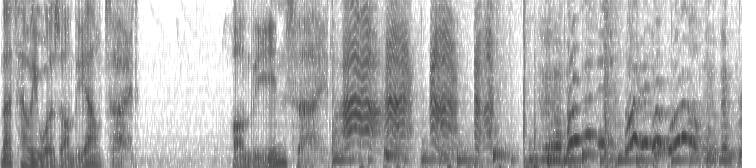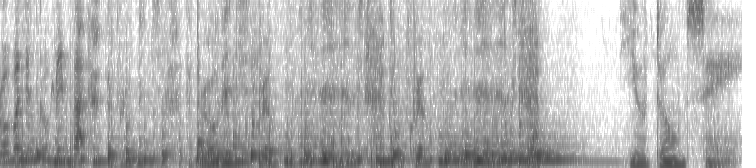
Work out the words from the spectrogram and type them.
that's how he was on the outside. On the inside, The bromance is coming back. The bromance, the bromance, bromance, bromance. You don't say.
